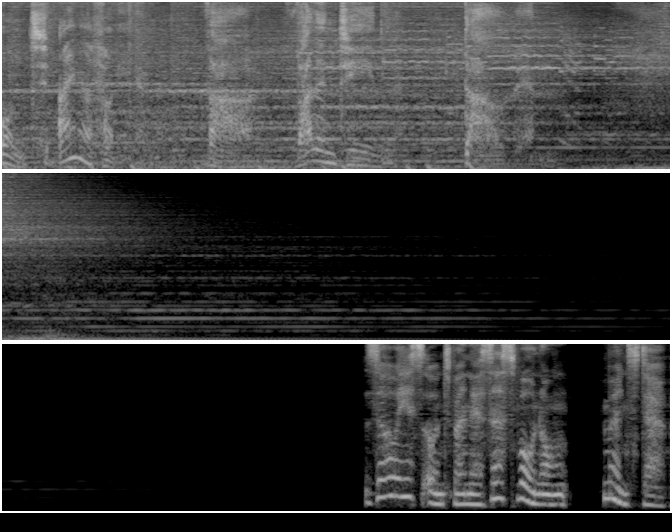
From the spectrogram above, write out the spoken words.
Und einer von ihnen war Valentin Darwin. Zoes und Vanessas Wohnung, Münster.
